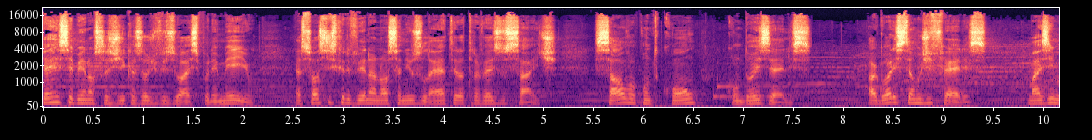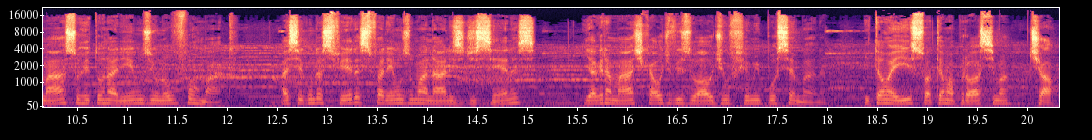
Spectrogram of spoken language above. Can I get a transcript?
Quer receber nossas dicas audiovisuais por e-mail? É só se inscrever na nossa newsletter através do site salva.com com dois L's. Agora estamos de férias, mas em março retornaremos em um novo formato. Às segundas-feiras faremos uma análise de cenas e a gramática audiovisual de um filme por semana. Então é isso, até uma próxima. Tchau.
